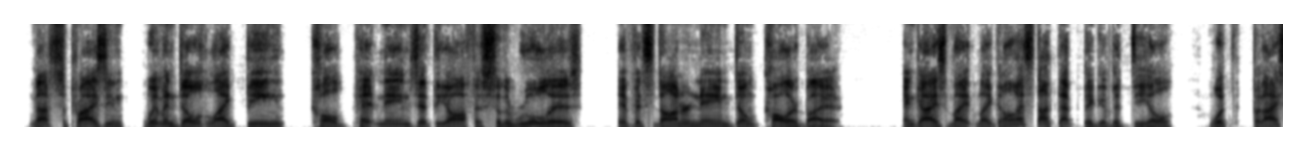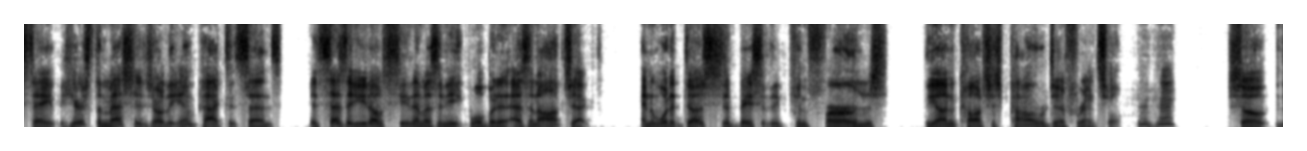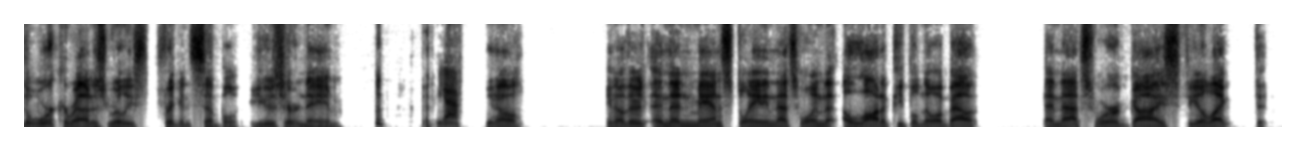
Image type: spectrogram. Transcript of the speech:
Not surprising. Women don't like being called pet names at the office. So the rule is if it's not her name, don't call her by it. And guys might like, oh, that's not that big of a deal. What? But I say, here's the message or the impact it sends. It says that you don't see them as an equal, but as an object. And what it does is it basically confirms the unconscious power differential. Mm-hmm. So the workaround is really friggin' simple. Use her name. yeah. You know, you know, there, and then mansplaining, that's one that a lot of people know about. And that's where guys feel like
